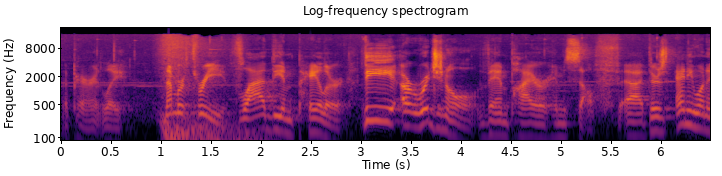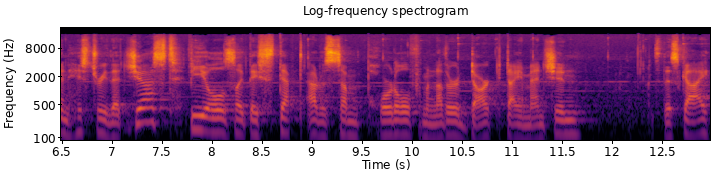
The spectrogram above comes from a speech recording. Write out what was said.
apparently. Number three, Vlad the Impaler, the original vampire himself. Uh, if there's anyone in history that just feels like they stepped out of some portal from another dark dimension, it's this guy.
